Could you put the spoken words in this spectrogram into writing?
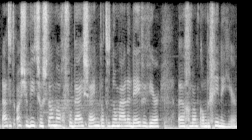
laat het alsjeblieft zo snel mogelijk voorbij zijn. Dat het normale leven weer gewoon kan beginnen hier.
